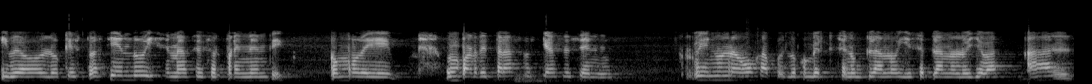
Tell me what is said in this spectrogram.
y veo lo que está haciendo y se me hace sorprendente como de un par de trazos que haces en, en una hoja pues lo conviertes en un plano y ese plano lo llevas al,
